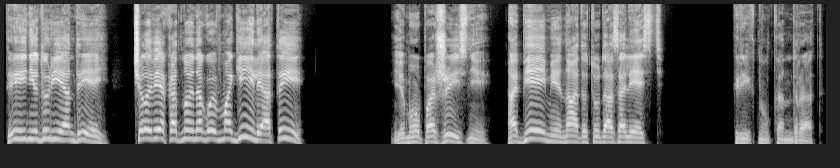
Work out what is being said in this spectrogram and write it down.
«Ты не дури, Андрей! Человек одной ногой в могиле, а ты...» «Ему по жизни! Обеими надо туда залезть!» — крикнул Кондрат.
